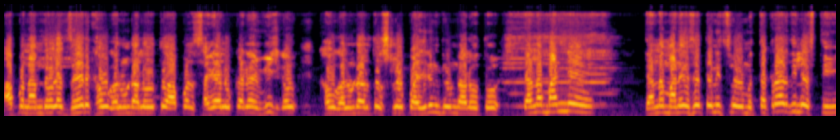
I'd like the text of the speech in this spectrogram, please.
आपण आमदाराला जहर खाऊ घालून आलो होतो. आपण सगळ्या लोकांना विष खाऊ खाऊ घालून आलो होतो. स्लो पॉइझनिंग देऊन आलो होतो. त्यांना मान्य आहे. त्यांना मान्य त्यांनी तक्रार दिली असती.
